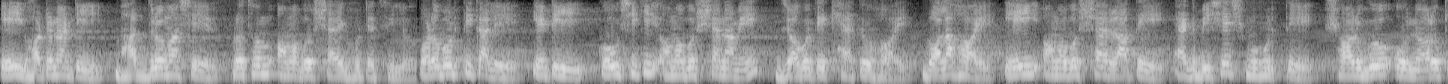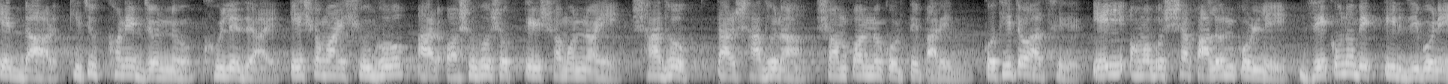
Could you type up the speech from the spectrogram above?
এই ঘটনাটি ভাদ্র মাসের প্রথম অমাবস্যায় ঘটেছিল। পরবর্তীকালে এটি কৌশিকী অমাবস্যা নামে জগতে খ্যাত। হয়। বলা হয়, এই অমাবস্যার রাতে এক বিশেষ মুহূর্তে স্বর্গ ও নরকের দ্বার কিছুক্ষণের জন্য খুলে যায়। এ সময় শুভ আর অশুভ শক্তির সমন্বয়ে সাধক তার সাধনা সম্পন্ন করতে পারেন। কথিত আছে, এই অমাবস্যা পালন করলে যে কোনো ব্যক্তির জীবনে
